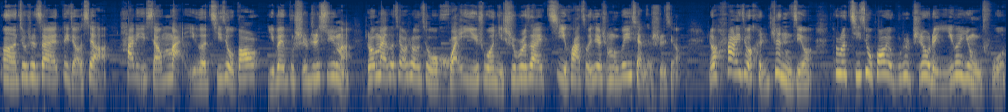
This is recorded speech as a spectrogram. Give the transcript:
嗯，就是在对角巷，哈利想买一个急救包，以备不时之需嘛。然后麦克教授就怀疑说，你是不是在计划做一些什么危险的事情？然后哈利就很震惊，他说：“急救包又不是只有这一个用途，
